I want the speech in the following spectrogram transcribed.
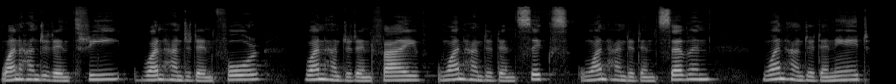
103, 104, 105, 106, 107, 108,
